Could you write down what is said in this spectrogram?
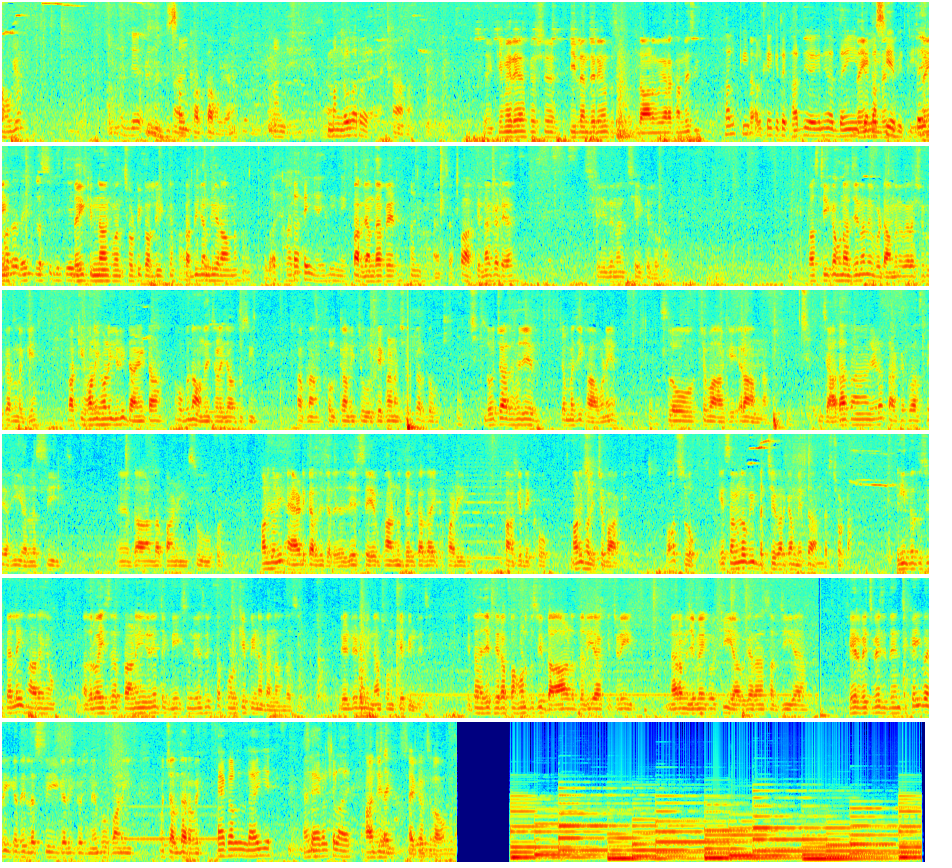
ਹੋ ਗਿਆ ਜੇ ਹਾਂ, ਇੱਕ ਹਫਤਾ ਹੋ ਗਿਆ ਨਾ। ਹਾਂਜੀ ਮੰਗਲਵਾਰ ਹੋਇਆ ਹੈ। ਹਾਂ ਹਾਂ। ਤੇ ਕਿਵੇਂ ਰਿਹਾ? ਕੁਛ ਕੀ ਲੈਂਦੇ ਰਹੇ ਹੋ ਤੁਸੀਂ? ਦਾਲ ਵਗੈਰਾ ਖਾਂਦੇ ਸੀ? ਹਲਕੀ ਫਲਕੀ ਕਿਤੇ ਖਾਧੀ ਹੋਏਗੀ ਨਹੀਂ ਤਾਂ ਦਹੀਂ ਦਹੀਂ ਤੇ ਲੱਸੀ ਖਾਂਦੇ ਹੀ? ਪੀਤੀ ਦਹੀਂ- ਦਹੀਂ ਮਾਦਾ ਦਹੀਂ ਲੱਸੀ ਪੀਤੀ ਹੈ ਜੀ। ਦਹੀਂ ਕਿੰਨਾ ਕੁ ਮਤਲਬ ਛੋਟੀ ਕੌਲੀ ਇੱਕ ਖਾਧੀ ਜਾਂਦੀ ਹੈ ਆਰਾਮ ਨਾਲ? ਬਸ ਖਾਈ ਜਾਈਦੀ ਨਹੀਂ। ਭਰ ਜਾਂਦਾ ਪੇਟ? ਹਾਂਜੀ। ਅੱਛਾ ਭਾਰ ਕਿੰਨਾ ਘਟਿਆ? 6 ਦਿਨਾਂ 'ਚ 6 ਕਿਲੋ ਹਾਂ। ਬਸ ਠੀਕ ਆ ਹੁਣ ਅੱਜ ਇਹਨਾਂ ਦੇ ਵਿਟਾਮਿਨ ਵਗੈਰਾ ਸ਼ੁਰੂ ਕਰਨ ਲੱਗੇ ਆ। ਬਾਕੀ ਹੌਲੀ ਹੌਲੀ ਜਿਹੜੀ ਡਾਈਟ ਆ ਉਹ ਵਧਾਉਂਦੇ ਚਲੇ ਜਾਓ ਤੁਸੀਂ। ਆਪਣਾ ਫੁਲਕਾ ਵੀ ਚੂਰ ਕੇ ਖਾਣਾ ਸ਼ੁਰੂ ਕਰ ਦਿਓ। ਅੱਛਾ। ਦੋ ਚਾਰ ਹਜੇ ਚਮਚ ਹੀ ਖਾ ਬਣੇ ਆ। ਚਲੋ। ਸਲੋ ਚਬਾ ਕੇ ਆਰਾਮ ਨਾਲ। ਜ਼ਿਆਦਾ ਤਾਂ ਜਿਹੜਾ ਤਾਕਤ ਵਾਸਤੇ ਆਹੀ ਆ ਲੱਸੀ ਦਾਲ ਦਾ ਪਾਣੀ ਸੂਪ। ਹੌਲੀ ਹੌਲੀ ਐਡ ਕਰਦੇ ਚਲੇ ਜਾਓ। ਜੇ ਸੇਬ ਖਾਣ ਨੂੰ ਦਿਲ ਕਰਦਾ ਇੱਕ ਫਾੜੀ ਖਾ ਕੇ ਦੇਖੋ। ਹੌਲੀ ਹੌਲੀ ਚਬਾ ਕੇ। ਬਹੁਤ ਸਲੋ ਇਹ ਸਮਝ ਲਓ ਵੀ ਬੱਚੇ ਵਰਗਾ ਮਿੱਦਾ ਅੰਦਰ ਛੋਟਾ। ਨਹੀਂ ਤਾਂ ਤੁਸੀਂ ਪਹਿਲਾਂ ਹੀ ਖਾ ਰਹੇ ਹੋ। ਅਦਰਵਾਈਜ਼ ਪੁਰਾਣੀ ਜਿਹੜੀਆਂ ਟੈਕਨੀਕਸ ਹੁੰਦੀਆਂ ਸੀ ਤਾਂ ਪੁਣ ਕੇ ਪੀਣਾ ਪੈਂਦਾ ਹੁੰਦਾ ਸੀ। ਡੇਢ ਡੇਢ ਮਹੀਨਾ ਪੁਣ ਕੇ ਪੀਂਦੇ ਸੀ। ਇਹ ਤਾਂ ਹਜੇ ਫਿਰ ਆਪਾਂ ਹੁਣ ਤੁਸੀਂ ਦਾਲ ਦਲੀਆ ਖਿਚੜੀ ਨਰਮ ਜਿਵੇਂ ਕੋਈ ਘੀਆ ਵਗੈਰਾ ਸਬਜ਼ੀ ਆ ਫਿਰ ਵਿੱਚ ਵਿੱਚ ਦਿਨ ਚ ਕਈ ਵਾਰੀ ਕਦੇ ਲੱਸੀ ਕਦੇ ਕੁਝ ਨਿੰਬੂ ਪਾਣੀ ਉਹ ਚੱਲਦਾ ਰਵੇ। ਸਾਈਕਲ ਲਾਈਏ ਸਾਈਕਲ ਚਲਾਏ। ਹਾਂਜੀ ਸਾਈਕਲ ਚਲਾਓ।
